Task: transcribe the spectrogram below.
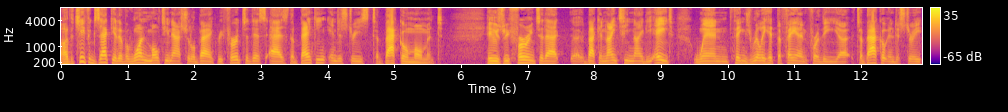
Uh, the chief executive of one multinational bank referred to this as the banking industry's tobacco moment. He was referring to that uh, back in 1998 when things really hit the fan for the uh, tobacco industry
